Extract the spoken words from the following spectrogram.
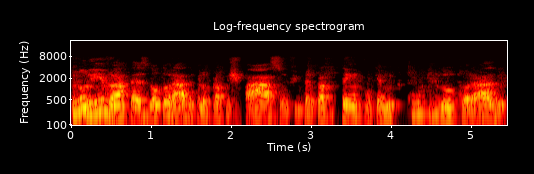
no livro, é uma tese doutorado, pelo próprio espaço, enfim, pelo próprio tempo, que é muito curto do doutorado,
